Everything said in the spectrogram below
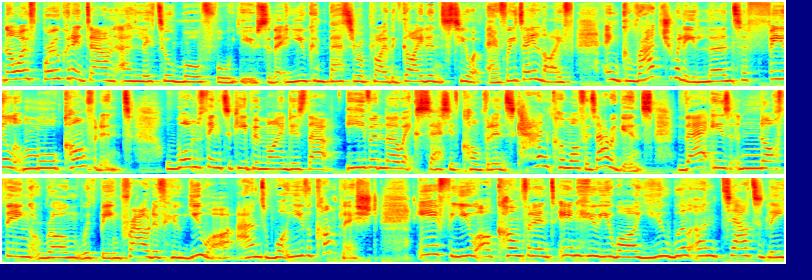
Now, I've broken it down a little more for you so that you can better apply the guidance to your everyday life and gradually learn to feel more confident. One thing to keep in mind is that even though excessive confidence can come off as arrogance, there is nothing wrong with being proud of who you are and what you've accomplished. If you are confident in who you are, you will undoubtedly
